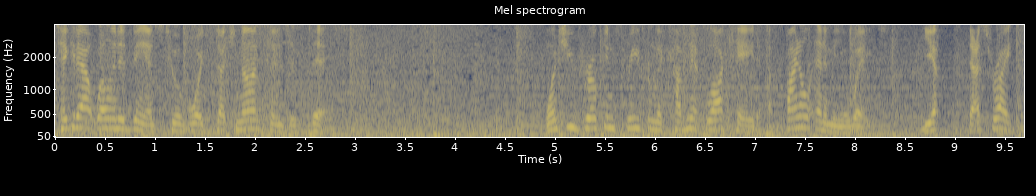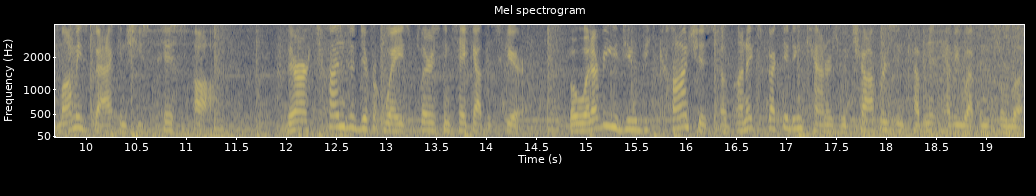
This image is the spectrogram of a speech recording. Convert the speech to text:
Take it out well in advance to avoid such nonsense as this. Once you've broken free from the Covenant blockade, a final enemy awaits. Yep, that's right, Mommy's back and she's pissed off. There are tons of different ways players can take out the Scarab. But whatever you do, be conscious of unexpected encounters with choppers and Covenant heavy weapons below.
